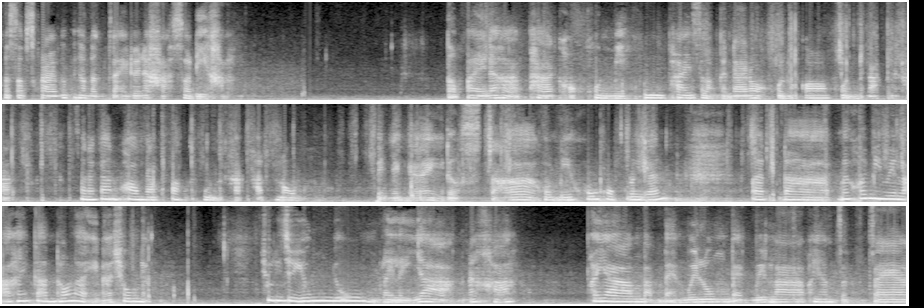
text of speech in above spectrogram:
กด subscribe เพื่อเป็นกำลังใจด้วยนะคะ สวัสดีค่ะต่อไปนะคะพาร์ทของคนมีคู่ไพ่สลับกันได้ระหว่างคนแล้วก็คนรักนะคะสถานการณ์ความรักฝั่งคุณค่ะพัดลมเป็นยังไงเดอะสตาร์คนมีคู่หกเหรียญแปดดาบไม่ค่อยมีเวลาให้กันเท่าไหร่นะช่วงเนี้ยช่วงนี้จะยุ่งยุ่งหลาย ๆ อย่างนะคะ พยายามแบบแบ่งเวลงแบ่งเวลาพยายามจัดแจง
